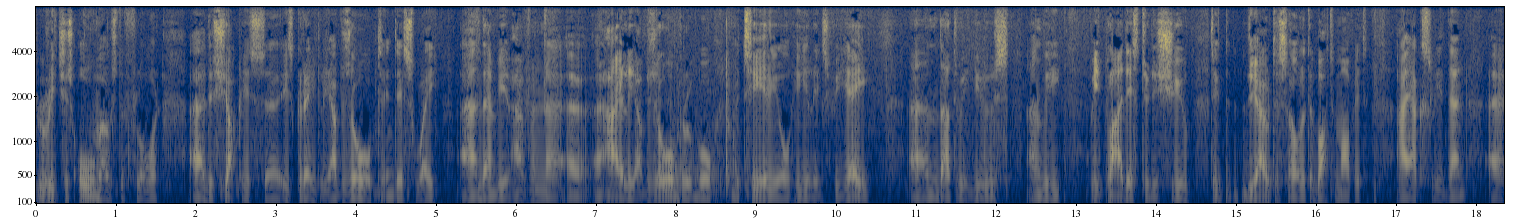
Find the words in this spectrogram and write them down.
reaches almost the floor. Uh, the shock is, uh, is greatly absorbed in this way. And then we have an, uh, a highly absorbable material, Helix VA, um, that we use. And we, we apply this to the shoe, the, the outer sole at the bottom of it. I actually then uh,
